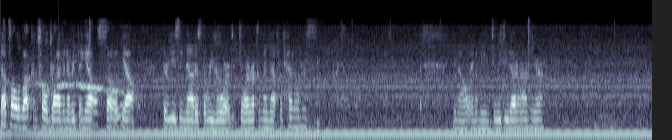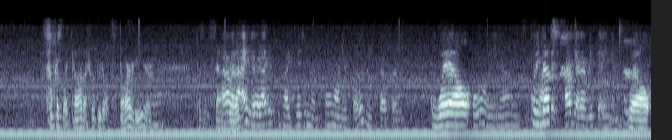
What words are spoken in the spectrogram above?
that's all about controlled drive and everything else, so, yeah, they're using that as the reward. Do I recommend that for pet owners? You know, and I mean, do we do that around here? Summer's like, God, I hope we don't start either. Doesn't sound Oh, good. when I do it, I just like vision and pulling on your clothes and stuff or Well, cool, you know, I mean, that's- at- tug at everything and well,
